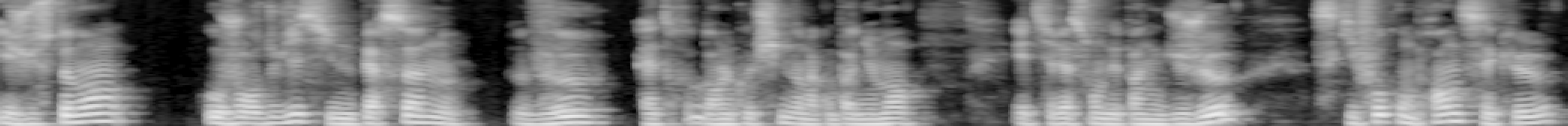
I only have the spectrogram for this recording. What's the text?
Et justement, aujourd'hui, si une personne veut être dans le coaching, dans l'accompagnement et tirer son épingle du jeu, ce qu'il faut comprendre, c'est que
